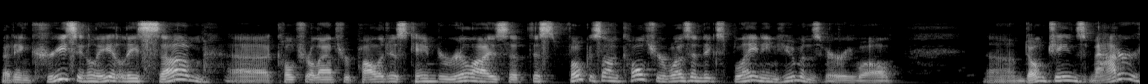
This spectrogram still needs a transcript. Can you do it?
But increasingly, at least some uh, cultural anthropologists came to realize that this focus on culture wasn't explaining humans very well. Um, don't genes matter,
